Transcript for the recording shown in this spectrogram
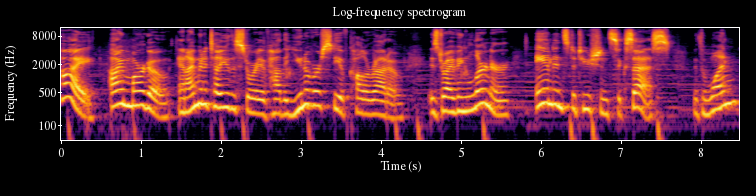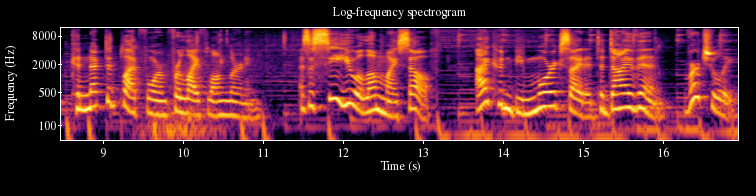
Hi, I'm Margot, and I'm going to tell you the story of how the University of Colorado is driving learner and institution success with one connected platform for lifelong learning. As a CU alum myself, I couldn't be more excited to dive in virtually.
